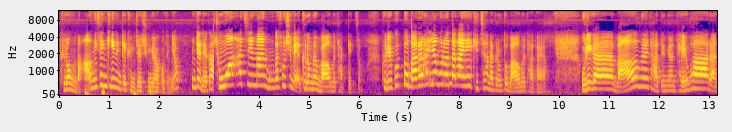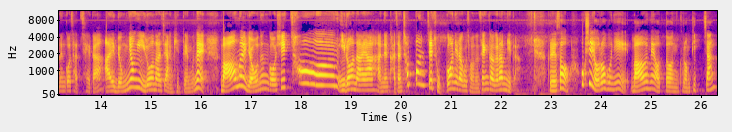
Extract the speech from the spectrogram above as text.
그런 마음이 생기는 게 굉장히 중요하거든요. 근데 내가 좋아하지만 뭔가 소심해. 그러면 마음을 닫겠죠. 그리고 또 말을 하려고 그러다가 에 귀찮아. 그럼 또 마음을 닫아요. 우리가 마음을 닫으면 대화라는 것 자체가 아예 명령이 일어나지 않기 때문에 마음을 여는 것이 처음 일어나야 하는 가장 첫 번째 조건이라고 저는 생각을 합니다. 그래서 혹시 여러분이 마음의 어떤 그런 빗장,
